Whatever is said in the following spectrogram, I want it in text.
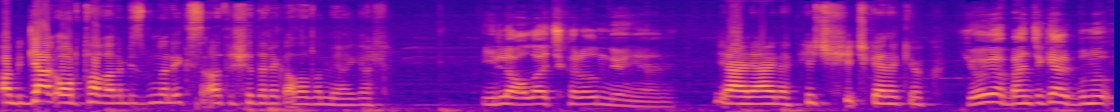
Abi gel orta alanı biz bunları ikisini ateş ederek alalım ya gel. İlla olay çıkaralım diyorsun yani. Yani aynen hiç hiç gerek yok. Yo yo bence gel bunu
